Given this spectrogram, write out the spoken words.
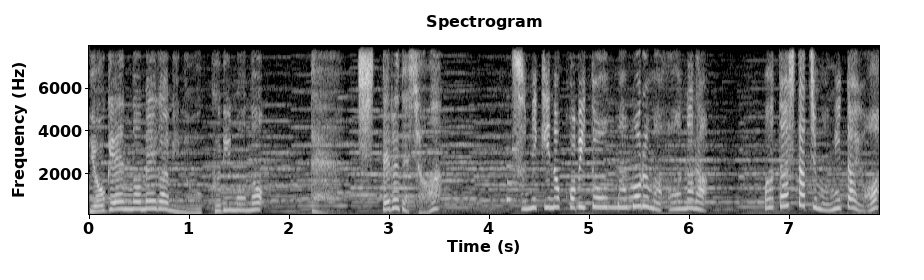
予言の女神の贈り物って知ってるでしょ？積み木の小人を守る魔法なら私たちも見たよ。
